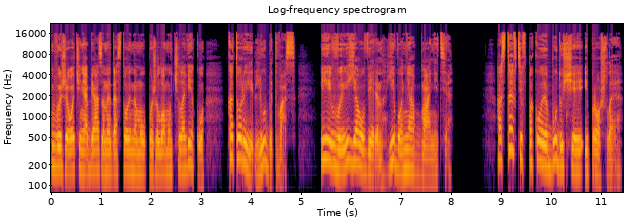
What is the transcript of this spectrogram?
Вы же очень обязаны достойному пожилому человеку, который любит вас. И вы, я уверен, его не обманете. Оставьте в покое будущее и прошлое.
